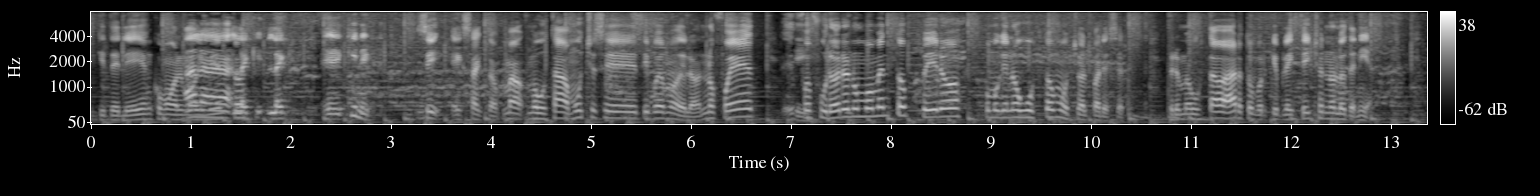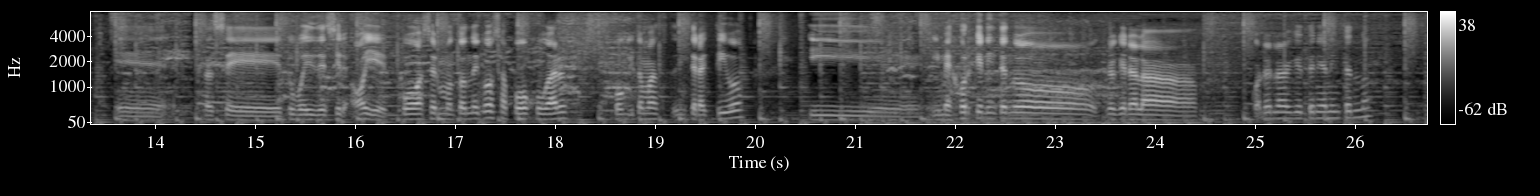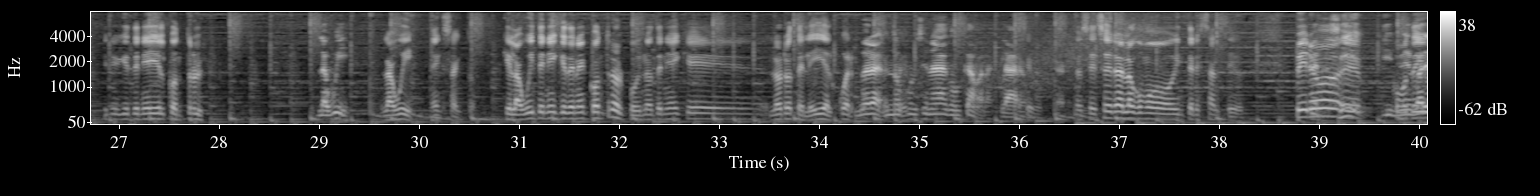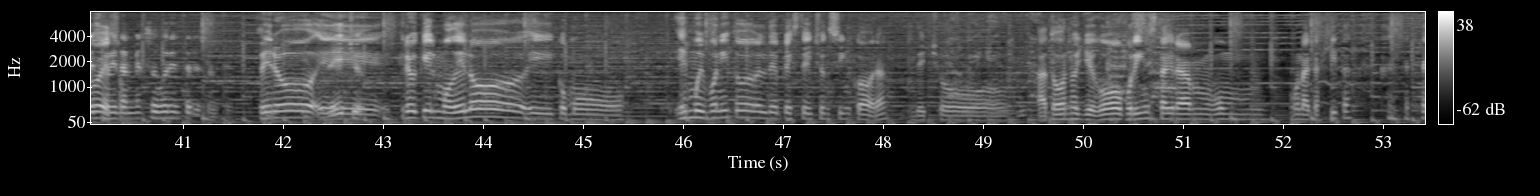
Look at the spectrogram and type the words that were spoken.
y que te leían como el ah, movimiento. La, eh, Kinect. Sí, exacto. Me, gustaba mucho ese tipo de modelo. No fue, fue furor en un momento, pero como que no gustó mucho al parecer. Pero me gustaba harto porque PlayStation no lo tenía. Eh, entonces tú puedes decir, oye, puedo hacer un montón de cosas, puedo jugar un poquito más interactivo y, y mejor que Nintendo, creo que era la... ¿Cuál era la que tenía Nintendo? que tenía ahí el control. La Wii. La Wii, exacto. Que la Wii tenía que tener control, pues no tenía que. El otro te leía el cuerpo. No, era, no funcionaba con cámara, claro. Entonces eso era lo como interesante. Pero, sí, eh, y como me te parece digo a mí también súper interesante. Pero de hecho, eh, creo que el modelo, eh, como es muy bonito el de PlayStation 5 ahora. De hecho, a todos nos llegó por Instagram una cajita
